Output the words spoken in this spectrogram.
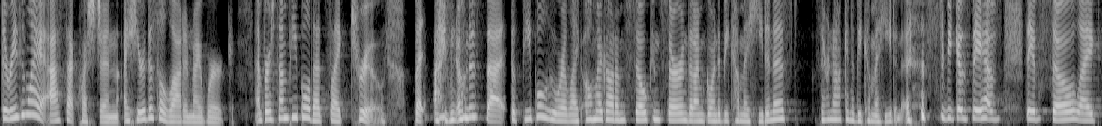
The reason why I ask that question, I hear this a lot in my work. And for some people, that's like true. But I've noticed that the people who are like, oh my God, I'm so concerned that I'm going to become a hedonist, they're not going to become a hedonist because they have they have so like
